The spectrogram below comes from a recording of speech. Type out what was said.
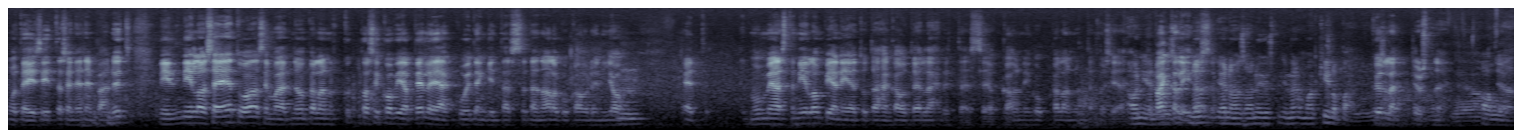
mutta ei siitä sen enempää nyt, niin niillä on se etuasema, että ne on pelannut tosi kovia pelejä kuitenkin tässä tämän alkukauden jo. Mm. Et, et mun mielestä niillä on pieni etu tähän kauteen lähdettäessä, jotka on niinku pelannut tämmöisiä, On, ja, vaikka ne, on, liigassa. no, ja ne on saanut just nimenomaan kilpailulla. Kyllä, just näin. Joo. Joo.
